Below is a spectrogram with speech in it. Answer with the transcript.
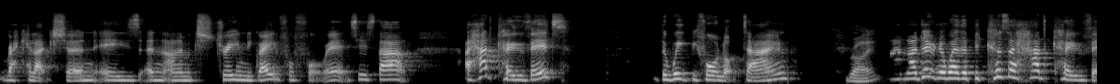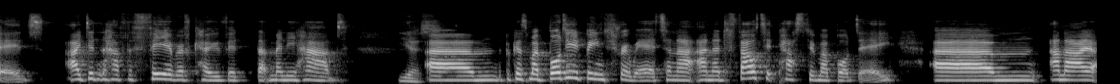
recollection is and, and I'm extremely grateful for it is that I had COVID the week before lockdown Right. And I don't know whether because I had COVID, I didn't have the fear of COVID that many had. Yes. Um, because my body had been through it and I and I'd felt it pass through my body. Um, and I,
